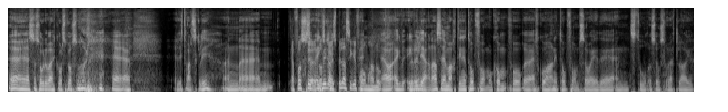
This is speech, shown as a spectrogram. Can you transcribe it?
Eh, Jeg syns òg det var et godt spørsmål. Eh, litt vanskelig, men eh, Ja, For Altså, jeg vil- skal jo spille seg i form, han òg. Ja, jeg, jeg vil gjerne se Martin i toppform, og kom, får eh, FK han i toppform, så er det en stor ressurs for dette laget.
